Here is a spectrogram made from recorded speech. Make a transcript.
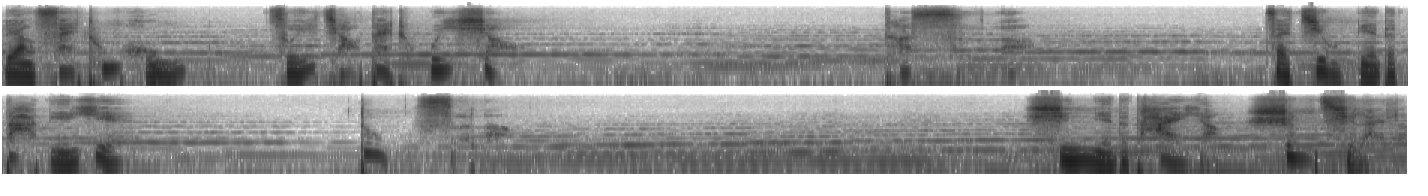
两腮通红，嘴角带着微笑。她死。在旧年的大年夜，冻死了。新年的太阳升起来了，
